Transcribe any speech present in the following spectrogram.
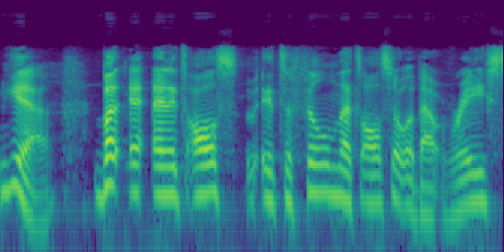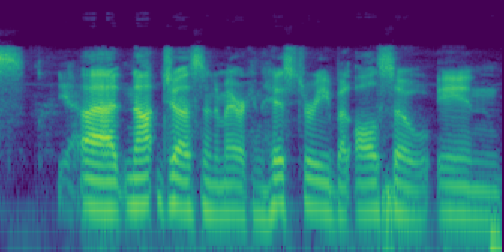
Yeah, but and it's also it's a film that's also about race. Yeah, uh, not just in American history, but also in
